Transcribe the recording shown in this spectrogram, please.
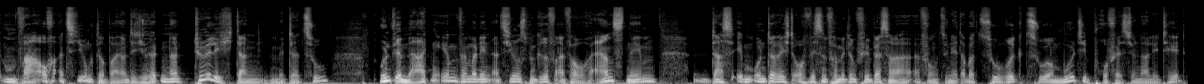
war auch Erziehung dabei und die gehörten natürlich dann mit dazu. Und wir merken eben, wenn wir den Erziehungsbegriff einfach auch ernst nehmen, dass eben Unterricht, auch Wissenvermittlung viel besser äh, funktioniert. Aber zurück zur Multiprofessionalität.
